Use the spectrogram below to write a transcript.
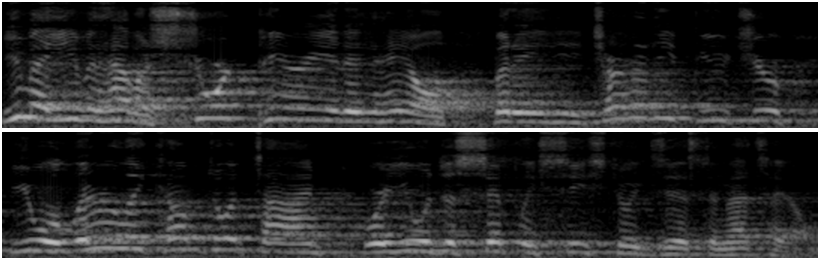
You may even have a short period in hell, but in eternity future, you will literally come to a time where you will just simply cease to exist, and that's hell.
